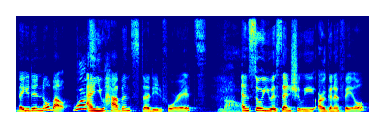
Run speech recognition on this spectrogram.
that you didn't know about. What? And you haven't studied for it. No. And so you essentially are going to fail.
